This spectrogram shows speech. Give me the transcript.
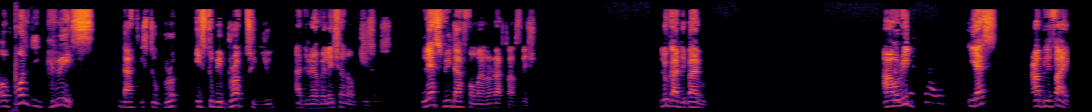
upon the grace that is to bro- is to be brought to you at the revelation of Jesus. Let's read that from another translation. Look at the Bible. I'll read. Yes, amplified.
